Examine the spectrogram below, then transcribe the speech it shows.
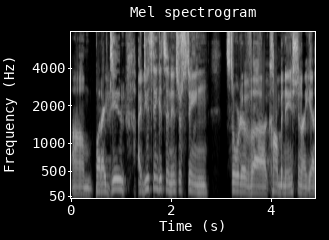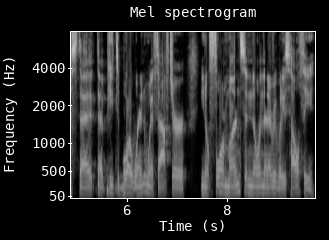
Um, but I do I do think it's an interesting sort of uh, combination I guess that that Pete DeBoer went with after you know four months and knowing that everybody's healthy.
